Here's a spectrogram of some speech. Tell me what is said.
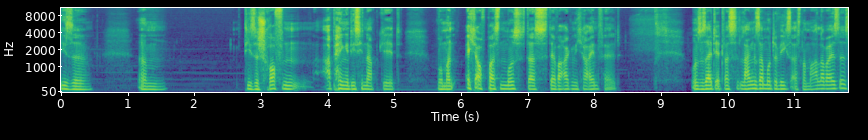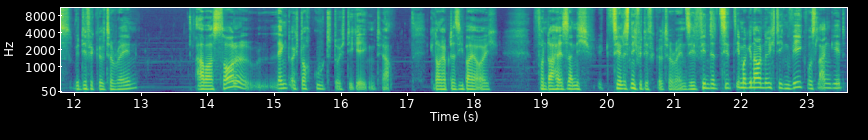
Diese, ähm, diese schroffen Abhänge, die es hinabgeht, wo man echt aufpassen muss, dass der Wagen nicht reinfällt. Und so seid ihr etwas langsam unterwegs als normalerweise ist, wie Difficult Terrain. Aber Sol lenkt euch doch gut durch die Gegend, ja. Genau, ihr habt ja sie bei euch. Von daher ist er nicht, zählt es nicht für Difficult Terrain. Sie findet immer genau den richtigen Weg, wo es lang geht.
